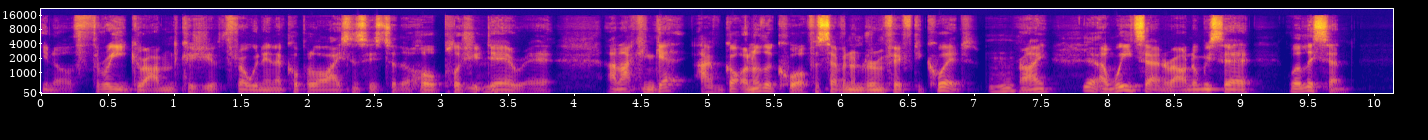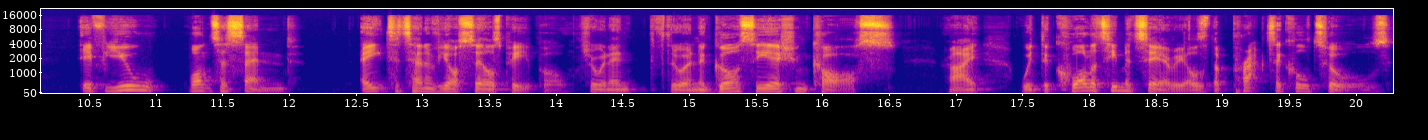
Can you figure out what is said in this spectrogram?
you know three grand because you're throwing in a couple of licenses to the hub plus mm-hmm. your day rate and i can get i've got another quote for 750 quid mm-hmm. right yeah. and we turn around and we say well listen if you want to send eight to 10 of your salespeople through an through a negotiation course, right, with the quality materials, the practical tools,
